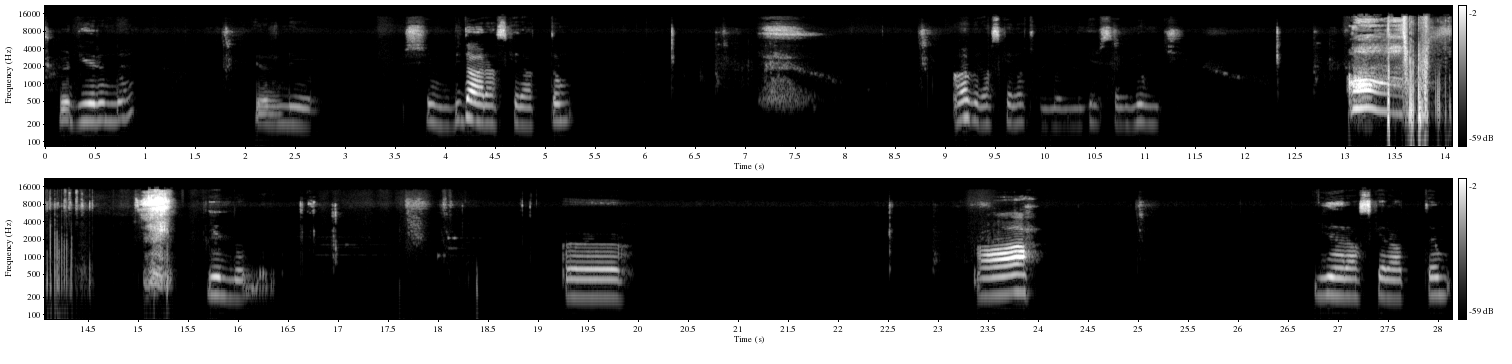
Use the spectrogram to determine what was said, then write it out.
çıkıyor. Diğerinde görünüyor. Şimdi bir daha rastgele attım. Abi rastgele atıyorum ben. Niye söylemiyorum ki? Aa! Yeniden dedim. Ee, ah. Yine rastgele attım.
